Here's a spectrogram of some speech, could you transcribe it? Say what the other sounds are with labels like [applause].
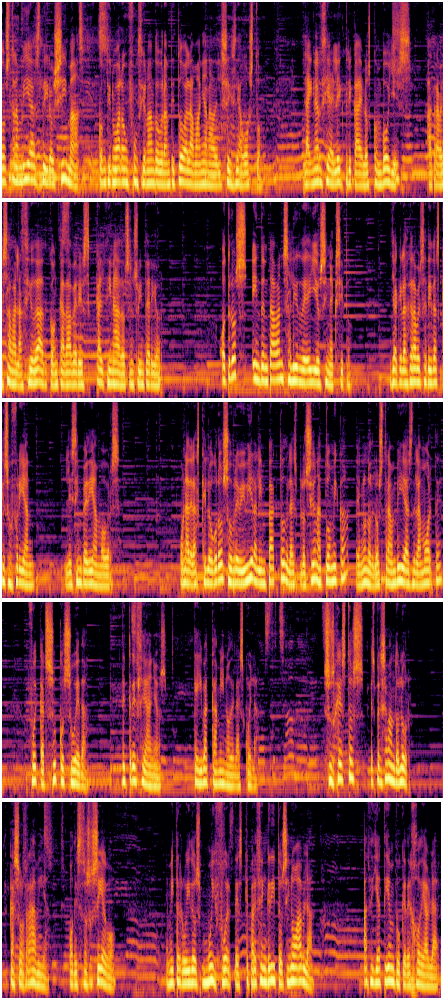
Los tranvías de Hiroshima continuaron funcionando durante toda la mañana del 6 de agosto. La inercia eléctrica de los convoyes atravesaba la ciudad con cadáveres calcinados en su interior. Otros intentaban salir de ellos sin éxito, ya que las graves heridas que sufrían les impedían moverse. Una de las que logró sobrevivir al impacto de la explosión atómica en uno de los tranvías de la muerte fue Katsuko Sueda, de 13 años, que iba camino de la escuela. Sus gestos expresaban dolor, acaso rabia o desasosiego. Emite ruidos muy fuertes que parecen gritos y no habla. Hace ya tiempo que dejó de hablar.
